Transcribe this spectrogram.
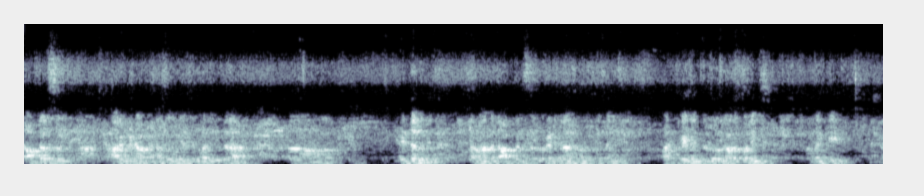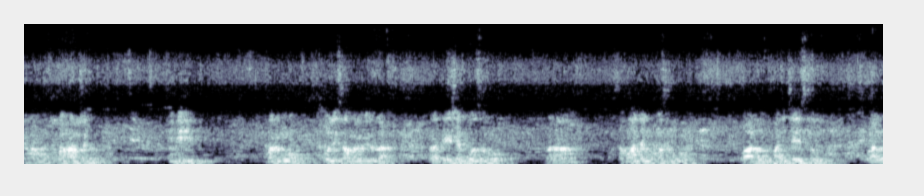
డాక్టర్స్ ఆరోగ్య డాక్టర్స్ అసోసియేషన్ మరియు ఇతర పెద్దలు తర్వాత డాక్టర్స్ రెడ్ క్రాస్ సొసైటీ పాత్రికేయ మిత్రులు నా కొలీగ్స్ అందరికీ శుభాకాంక్షలు. ఇది మనము పోలీసు అమరవీరుల మన దేశం కోసము మన సమాజం కోసము వాళ్ళు పని చేస్తూ వాళ్ళు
